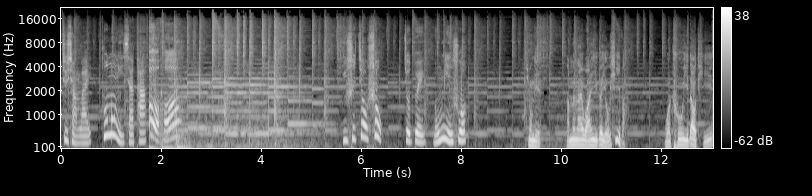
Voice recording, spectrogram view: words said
就想来捉弄一下他。哦吼！于是教授就对农民说：“兄弟，咱们来玩一个游戏吧。我出一道题，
